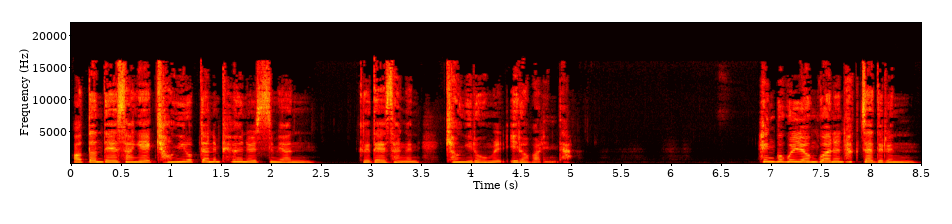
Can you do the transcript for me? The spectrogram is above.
어떤 대상에 경이롭다는 표현을 쓰면 그 대상은 경이로움을 잃어버린다. 행복을 연구하는 학자들은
